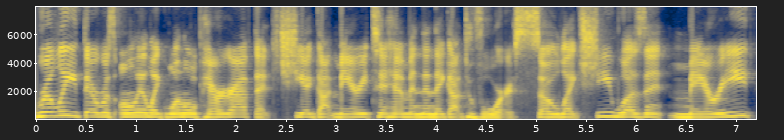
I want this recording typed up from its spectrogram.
really there was only like one little paragraph that she had got married to him and then they got divorced. So like she wasn't married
